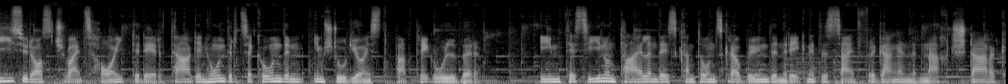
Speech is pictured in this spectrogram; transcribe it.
Die Südostschweiz heute, der Tag in 100 Sekunden. Im Studio ist Patrick Ulber. Im Tessin und Teilen des Kantons Graubünden regnet es seit vergangener Nacht stark.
